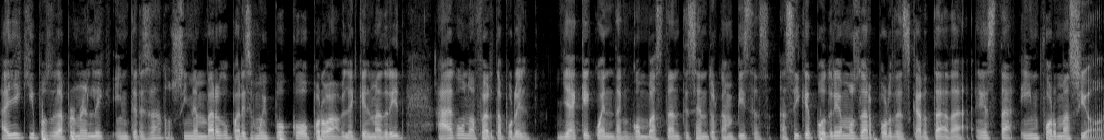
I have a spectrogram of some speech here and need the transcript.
hay equipos de la Premier League interesados. Sin embargo, parece muy poco probable que el Madrid haga una oferta por él ya que cuentan con bastantes centrocampistas, así que podríamos dar por descartada esta información.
